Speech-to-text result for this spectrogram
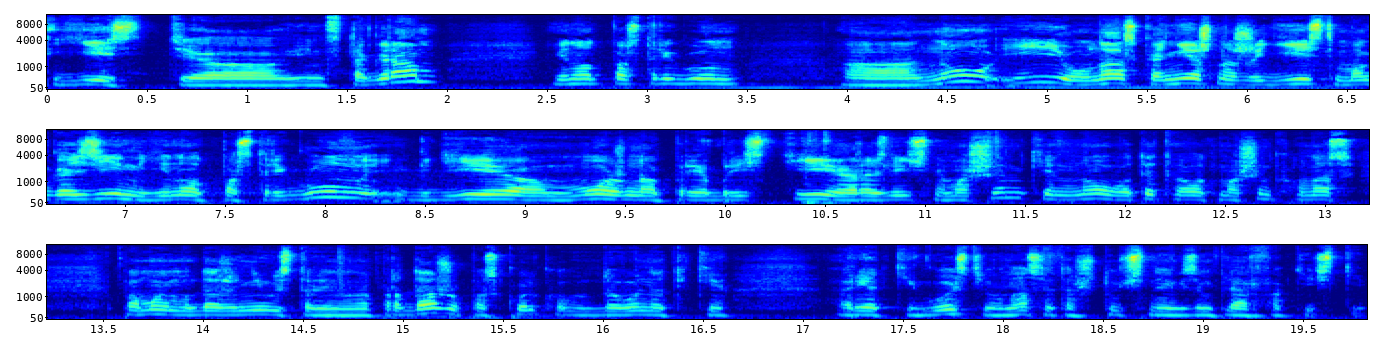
есть э, Инстаграм Енот Постригун. А, ну и у нас, конечно же, есть магазин Енот Постригун, где можно приобрести различные машинки. Но вот эта вот машинка у нас, по-моему, даже не выставлена на продажу, поскольку довольно-таки редкий гость, и у нас это штучный экземпляр фактически.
